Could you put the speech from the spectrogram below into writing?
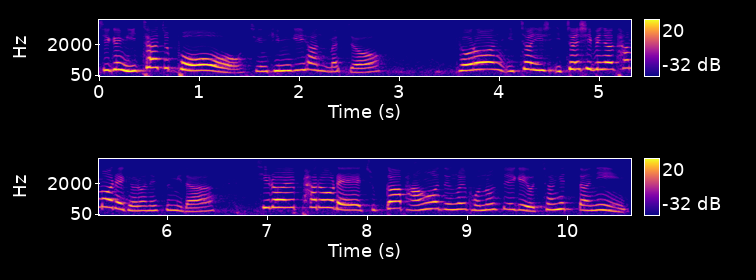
지금 2차 주포 지금 김기현 맞죠? 결혼 2020, 2012년 3월에 결혼했습니다. 7월 8월에 주가 방어 등을 권호수에게 요청했더니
